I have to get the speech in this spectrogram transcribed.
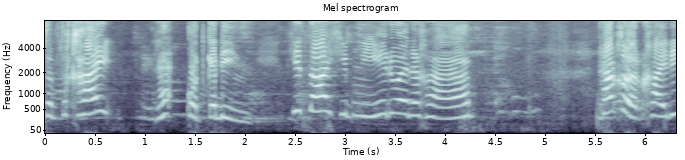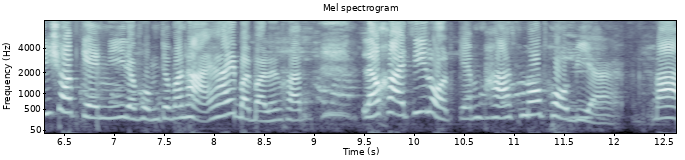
subscribe และกดกระดิ่ง ที่ใต้คลิปนี้ให้ด้วยนะครับ ถ้าเกิดใครที่ชอบเกมนี้เดี๋ยวผมจะมาถ่ายให้บ่อยๆเลยครับ แล้วใครที่โหลดเกม Phasmophobia ได้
